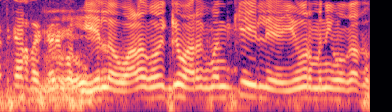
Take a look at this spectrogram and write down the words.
ಕರಿ ಇಲ್ಲ ಒಳಗೆ ಹೋಗಿ ಹೊರಗೆ ಬಂದ್ಕಿ ಇಲ್ಲಿ ಇವ್ರ ಮನೆಗೆ ಹೋಗೋದು.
